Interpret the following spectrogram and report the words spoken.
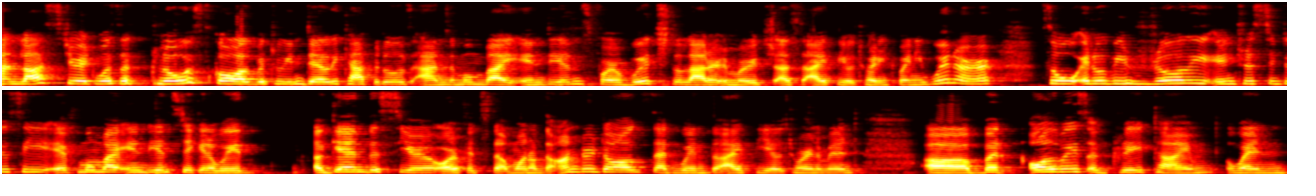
And last year it was a close call between Delhi Capitals and the Mumbai Indians, for which the latter emerged as the IPL 2020 winner. So it'll be really interesting to see if Mumbai Indians take it away again this year or if it's the, one of the underdogs that win the IPL tournament. Uh, but always a great time when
